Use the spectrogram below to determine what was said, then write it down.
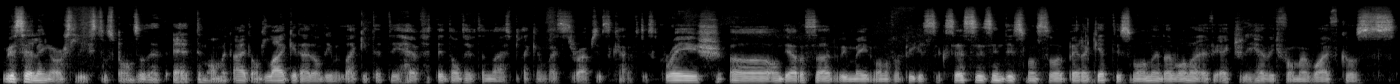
We're selling our sleeves to sponsor that at the moment. I don't like it. I don't even like it that they have they don't have the nice black and white stripes. It's kind of this grayish. Uh, on the other side, we made one of our biggest successes in this one, so I better get this one. And I wanna actually have it for my wife because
